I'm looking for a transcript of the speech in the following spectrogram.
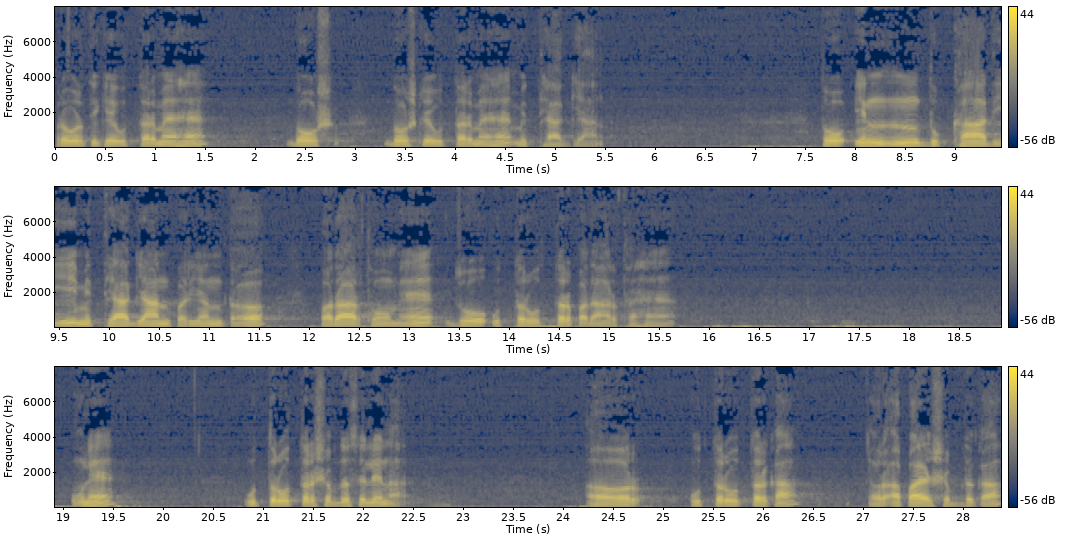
प्रवृत्ति के उत्तर में है दोष दोष के उत्तर में है मिथ्या ज्ञान तो इन दुखादि मिथ्या ज्ञान पर्यंत पदार्थों में जो उत्तरोत्तर पदार्थ हैं, उन्हें उत्तरोत्तर शब्द से लेना। और उत्तरोत्तर का और अपाय शब्द का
